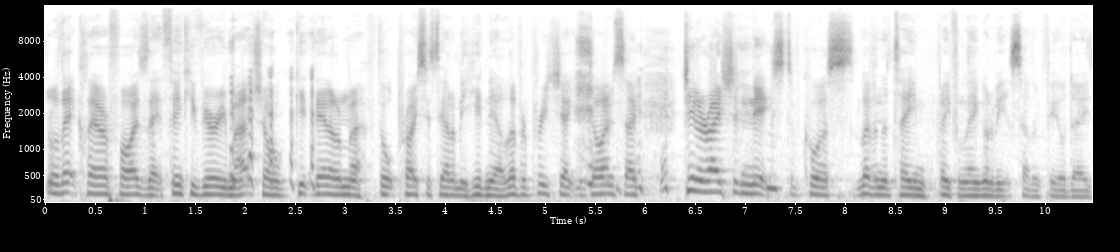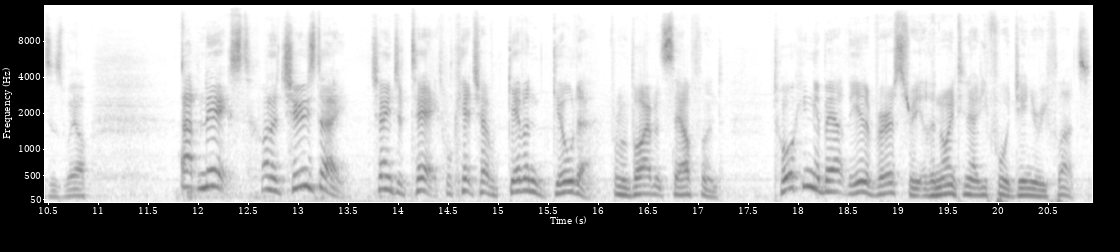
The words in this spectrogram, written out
Well, that clarifies that. Thank you very much. I'll get that out of my thought process out of my head now. Liv, appreciate your time. So, Generation Next, of course, Liv and the team, Beef and Lamb, going to be at Southern Field Days as well. Up next, on a Tuesday, change of tack, we'll catch up with Gavin Gilder from Environment Southland, talking about the anniversary of the 1984 January floods.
